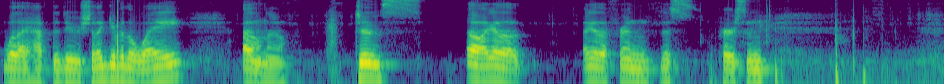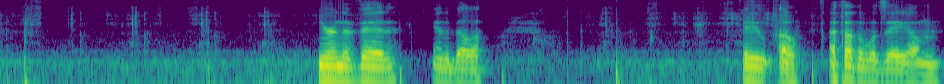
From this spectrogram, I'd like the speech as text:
what I have to do. Should I give it away? I don't know. Juice. Oh, I gotta I gotta friend this person. You're in the vid, Annabella. Hey, oh, I thought that was a, um,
